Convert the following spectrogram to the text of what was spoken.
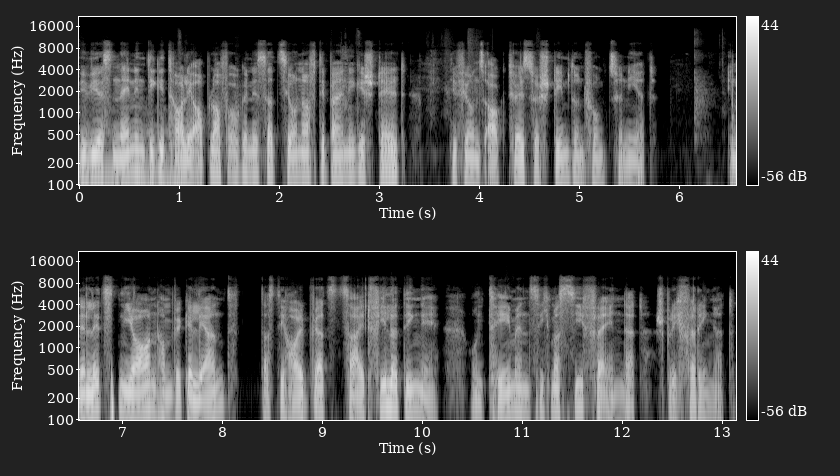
wie wir es nennen, digitale Ablauforganisation auf die Beine gestellt, die für uns aktuell so stimmt und funktioniert. In den letzten Jahren haben wir gelernt, dass die Halbwertszeit vieler Dinge und Themen sich massiv verändert, sprich verringert.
